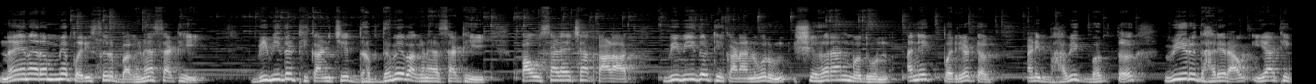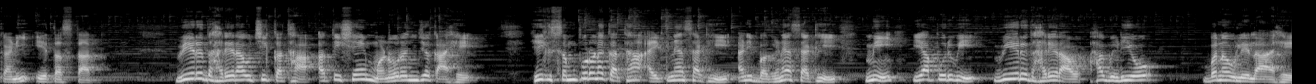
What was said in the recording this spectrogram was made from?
नयनरम्य परिसर बघण्यासाठी विविध ठिकाणचे धबधबे बघण्यासाठी पावसाळ्याच्या काळात विविध ठिकाणांवरून शहरांमधून अनेक पर्यटक आणि भाविक भक्त वीर धारेराव या ठिकाणी येत असतात. वीर धारेरावची कथा अतिशय मनोरंजक आहे. ही संपूर्ण कथा ऐकण्यासाठी आणि बघण्यासाठी मी यापूर्वी वीर धारेराव हा व्हिडिओ बनवलेला आहे.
